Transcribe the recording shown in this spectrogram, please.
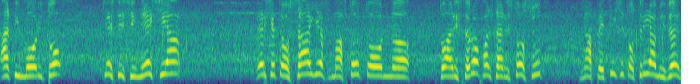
Ατιμώρητο και στη συνέχεια έρχεται ο Σάγεφ με αυτό τον, ε, το αριστερό φαλτσαριστό σουτ να πετύχει το 3-0.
